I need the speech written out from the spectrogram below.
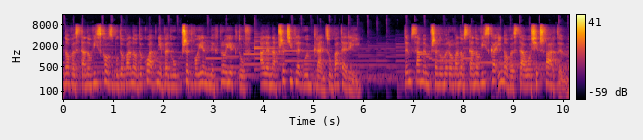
Nowe stanowisko zbudowano dokładnie według przedwojennych projektów, ale na przeciwległym krańcu baterii. Tym samym przenumerowano stanowiska i nowe stało się czwartym.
